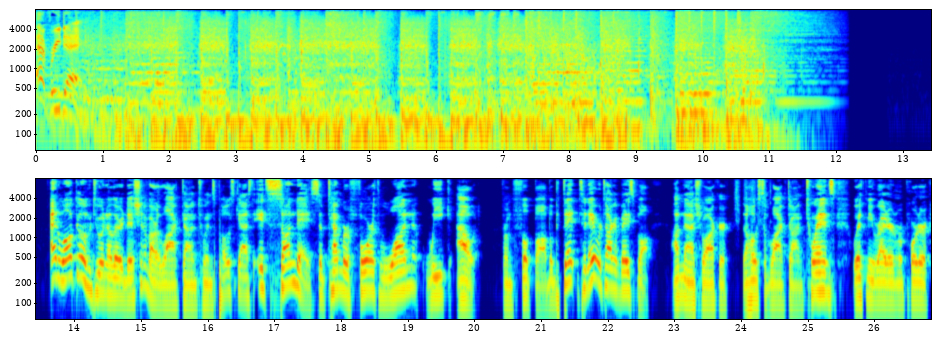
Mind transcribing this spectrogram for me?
every day. And welcome to another edition of our Locked On Twins postcast. It's Sunday, September 4th, one week out from football. But today we're talking baseball. I'm Nash Walker, the host of Locked On Twins. With me, writer and reporter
